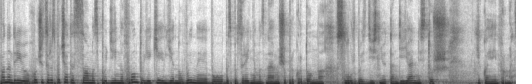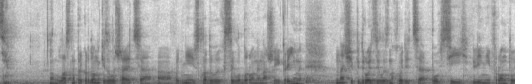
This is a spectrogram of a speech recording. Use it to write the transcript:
Пане Андрію, хочеться розпочати саме з подій на фронту, які є новини, бо безпосередньо ми знаємо, що прикордонна служба здійснює там діяльність. Тож яка є інформація? Ну, Власне, прикордонники залишаються однією з складових сил оборони нашої країни. Наші підрозділи знаходяться по всій лінії фронту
